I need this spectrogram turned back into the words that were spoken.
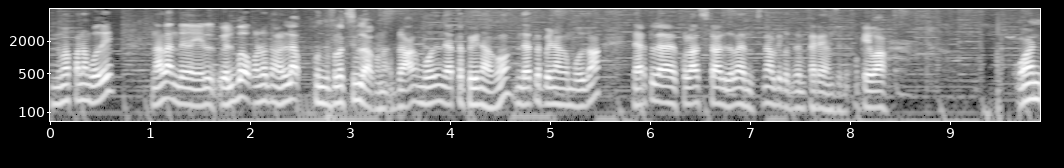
இந்த மாதிரி பண்ணும்போது நல்லா அந்த எல் எல்போ கொண்டு வந்து நல்லா கொஞ்சம் ஃப்ளெக்சிபிள் ஆகணும். இப்படி ஆகும்போது இந்த இடத்துல பெயின் ஆகும். இந்த இடத்துல பெயின் ஆகும்போது தான் இந்த இடத்துல கொலாஸ்ட்ரால் இதெல்லாம் இருந்துச்சுன்னா அப்படி கொஞ்சம் கரைய ஆரம்பிச்சிடும் ஓகேவா one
